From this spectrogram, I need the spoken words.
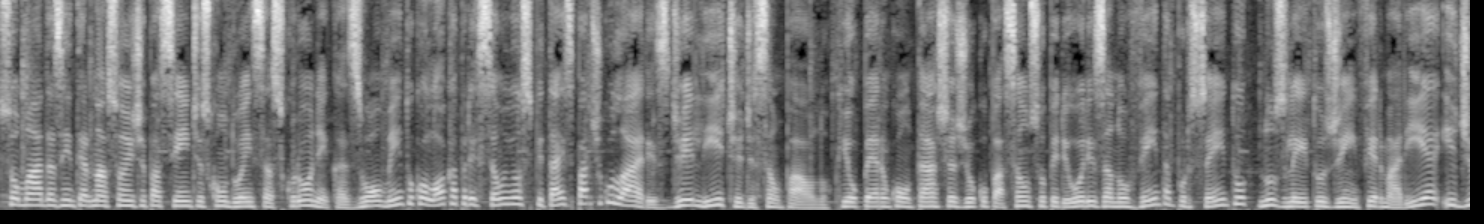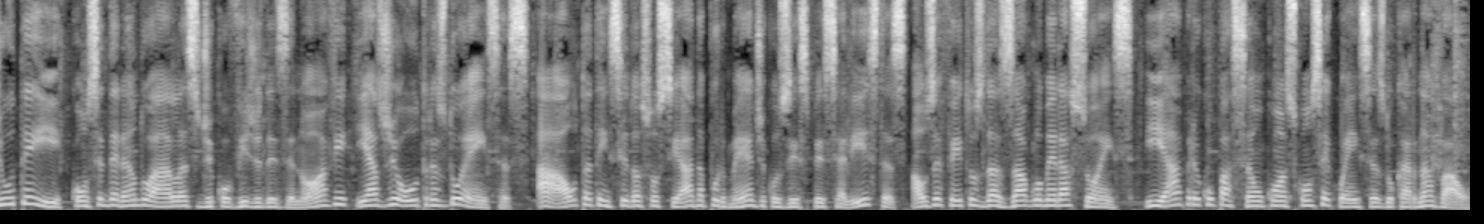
Somadas internações de pacientes com doenças crônicas, o aumento coloca pressão em hospitais particulares de elite de São Paulo, que operam com taxas de ocupação superiores a 90% nos leitos de enfermaria e de UTI, considerando alas de Covid-19 e as de outras doenças. A alta tem sido associada por médicos e especialistas aos efeitos das aglomerações e há preocupação com as consequências do carnaval.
